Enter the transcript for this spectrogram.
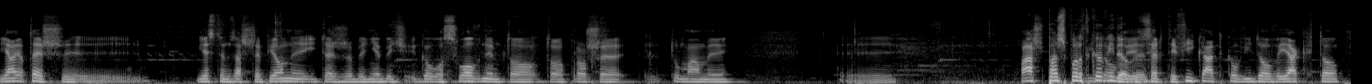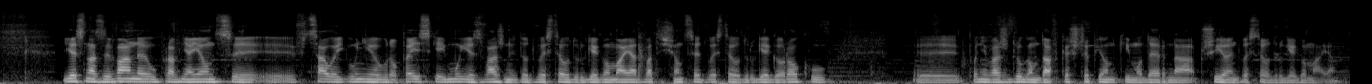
Ja też y, jestem zaszczepiony i też, żeby nie być gołosłownym, to, to proszę, tu mamy y, paszport, Paszport covidowy. certyfikat covidowy, jak to jest nazywane, uprawniający y, w całej Unii Europejskiej. Mój jest ważny do 22 maja 2022 roku, y, ponieważ drugą dawkę szczepionki Moderna przyjąłem 22 maja.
